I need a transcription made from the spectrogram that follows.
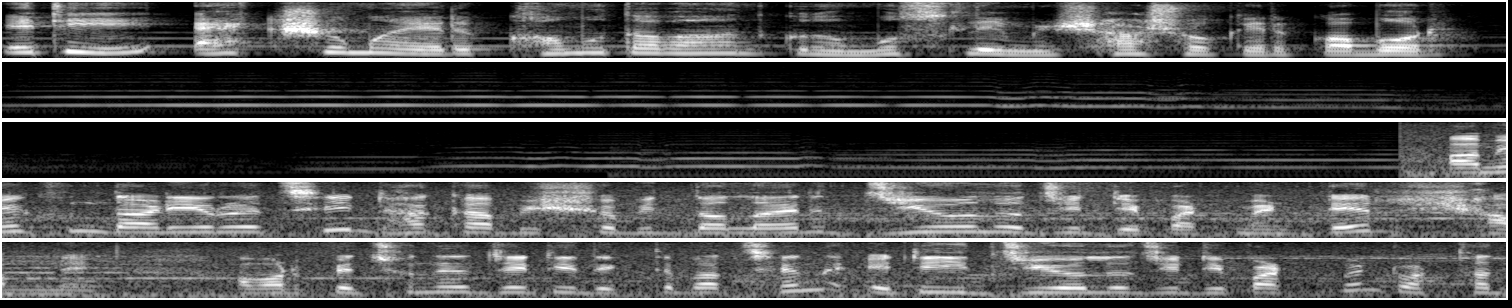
এটি একসময়ের ক্ষমতাবান কোনো মুসলিম শাসকের কবর। আমি এখন দাঁড়িয়ে রয়েছি ঢাকা বিশ্ববিদ্যালয়ের জিওলজি ডিপার্টমেন্টের সামনে। আমার পেছনে যেটি দেখতে পাচ্ছেন, এটি জিওলজি ডিপার্টমেন্ট, অর্থাৎ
